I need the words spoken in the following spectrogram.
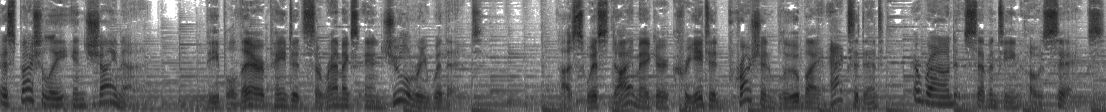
especially in China. People there painted ceramics and jewelry with it. A Swiss dye maker created Prussian blue by accident around 1706.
